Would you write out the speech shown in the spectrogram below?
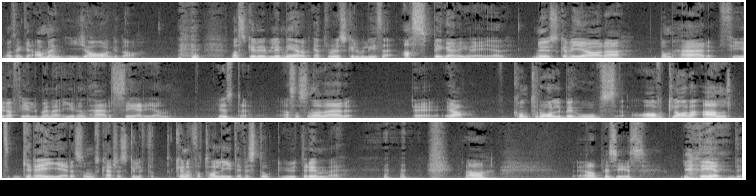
Och tänkte, ja men jag då? Vad skulle det bli mer av? Jag tror det skulle bli så här aspigare grejer. Nu ska vi göra de här fyra filmerna i den här serien. Just det. Alltså sådana där, eh, ja, kontrollbehovs, avklara allt grejer som kanske skulle få, kunna få ta lite för stort utrymme. Ja, ja precis. Det, det,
